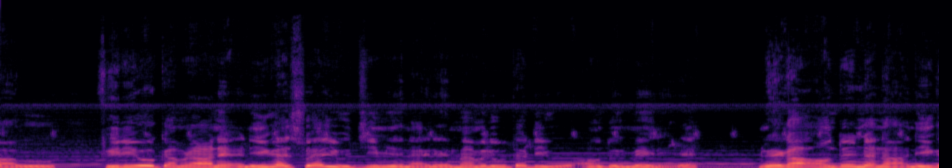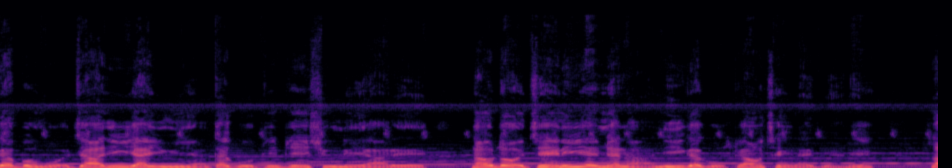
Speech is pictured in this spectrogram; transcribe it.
ပါဘူးဗီဒီယိုကင်မရာနဲ့အနီးကဆွဲယူကြည့်မြင်နိုင်တဲ့မှန်ဘလူးတက်တီကိုအောင်တွင်မေ့နေတယ်ຫນွေကအောင်တွင်မျက်နှာအနီးကပုံကိုအကြာကြီးရိုက်ယူရင်းအသက်ကိုပြင်းပြင်းရှူနေရတယ်နောက်တော့ဂျယ်နီရဲ့မျက်နှာအနီးကကိုပြောင်းချိန်လိုက်ပြန်တယ်လှ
